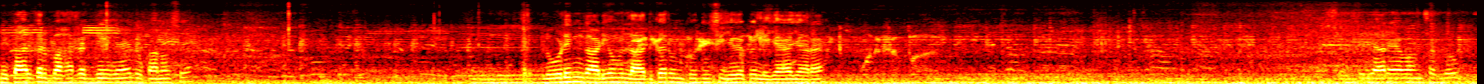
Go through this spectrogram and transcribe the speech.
निकाल कर बाहर रख दिए गए हैं दुकानों से। लोडिंग गाड़ियों में लाद कर उनको दूसरी जगह पे ले जाया जा रहा है। चलते जा रहे हैं अब हम सब लोग।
